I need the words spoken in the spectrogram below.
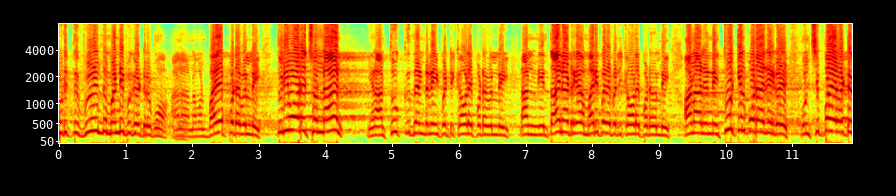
துடித்து விழுந்து மன்னிப்பு கேட்டிருப்போம். ஆனால் அவன் பயப்படவில்லை. துணிவோடு சொன்னான் நான் தூக்கு தண்டனை பற்றி கவலைப்படவில்லை. நான் என் தாய்நாட்டுக்காக மறிப்பதை பற்றி கவலைப்படவில்லை. ஆனால் என்னை தூக்கில் போடாதீர்கள். உன் சிப்பாயை விட்டு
